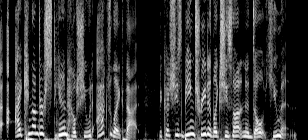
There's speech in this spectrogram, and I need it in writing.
I- I can understand how she would act like that because she's being treated like she's not an adult human.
